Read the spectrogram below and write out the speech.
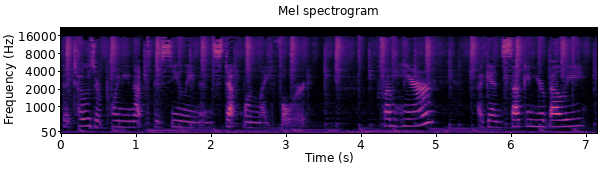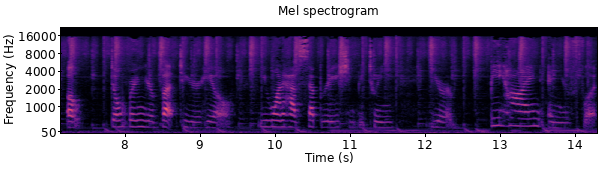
the toes are pointing up to the ceiling and step one leg forward. From here, again, suck in your belly. Oh, don't bring your butt to your heel. You want to have separation between your behind and your foot.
